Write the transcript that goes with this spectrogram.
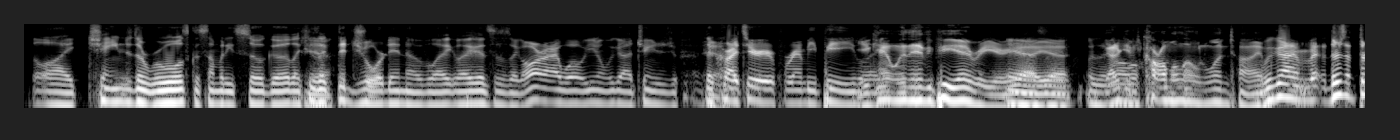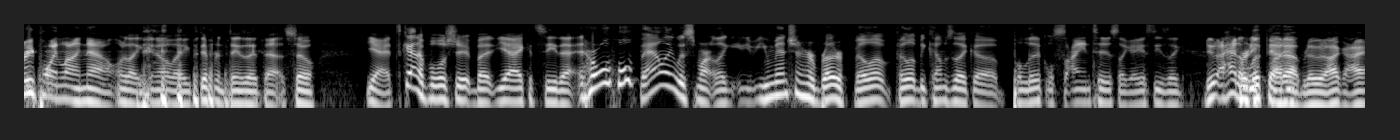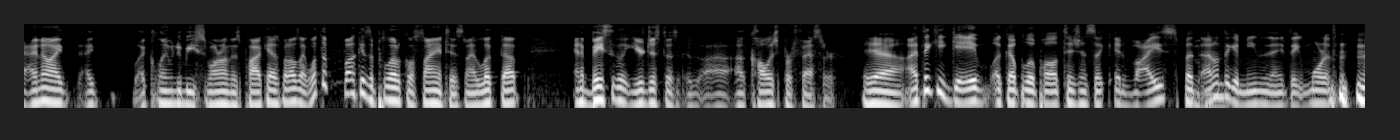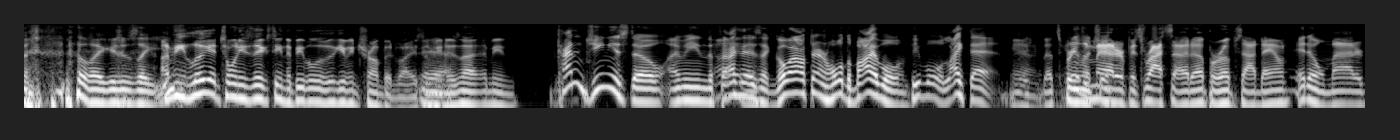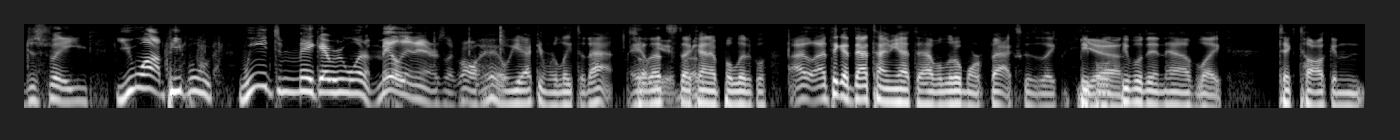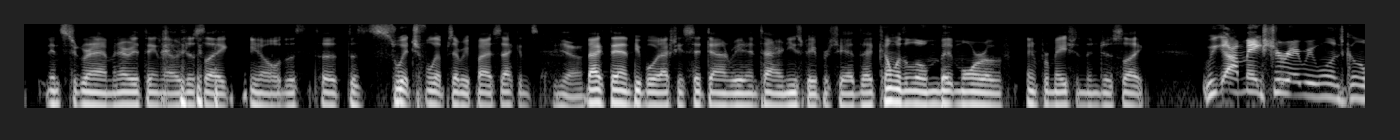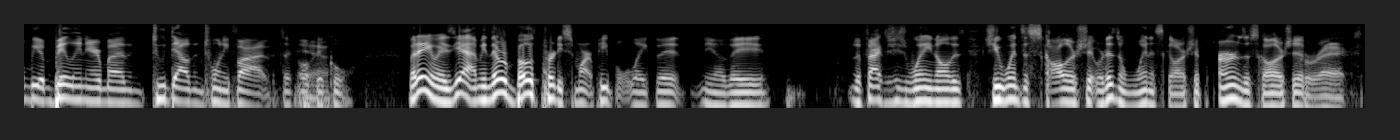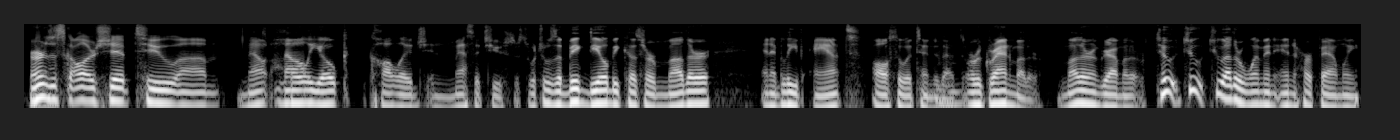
like change the rules because somebody's so good. Like she's Yeah. like the Jordan of like like it's just like all right, well you know we gotta change the, the Yeah. criteria for MVP. You can't win the MVP every year. Yeah, Yeah, yeah. like- like, Got to oh. give Karl Malone one time. We got there's a three point line now, or like you know, like different things like that. So, yeah, it's kind of bullshit, but yeah, I could see that. And her whole, whole family was smart. Like you mentioned, her brother Philip. Philip becomes like a political scientist. Like I guess he's like, Dude, I had to look that up, dude. I, I, I know I, I, I claim to be smart on this podcast, but I was like, what the fuck is a political scientist? And I looked up, and basically, you're just a, a, college professor. yeah. I think he gave a couple of politicians like advice, but I don't mm-hmm. think it means anything more than like it's just like I mean, look at 2016, the people who were giving Trump advice. I mean, Yeah. it's not, I mean, kind of genius though. I mean, the oh, fact that it's like go out there and hold the Bible, and people will like that. Yeah. like, that's it pretty doesn't much it. matter if it's right side up or upside down. It don't matter. Just for you, you want people. We need to make everyone a millionaire. It's like, oh hell yeah, I can relate to that. So Hell that's yeah, that brother. kind of political. I, I think at that time you had to have a little more facts because like people Yeah. people didn't have like TikTok and Instagram and everything that were just like you know the, the the switch flips every five seconds. Yeah. Back then, people would actually sit down and read an entire newspaper. So you had to come with a little bit more of information than just like. We gotta make sure everyone's gonna be a billionaire by 2025. It's like okay, Yeah. cool. But anyways, yeah, I mean they were both pretty smart people. Like that, you know, they the fact that she's winning all this, she wins a scholarship or doesn't win a scholarship, earns a scholarship, Correct. earns a scholarship to um Mount- Holyoke College in Massachusetts, which was a big deal because her mother and I believe aunt also attended that, Mm-hmm. or grandmother, mother and grandmother, two two two other women in her family.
